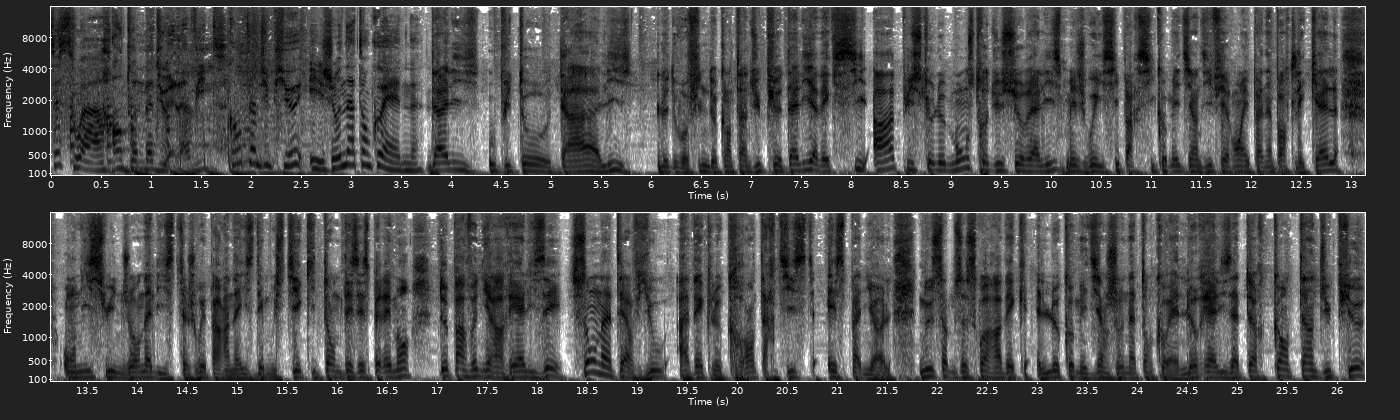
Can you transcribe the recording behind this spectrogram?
Ce soir, Antoine Baduel invite Quentin Dupieux et Jonathan Cohen. Dali, ou plutôt Dali, le nouveau film de Quentin Dupieux, Dali avec 6A, puisque le monstre du surréalisme est joué ici par six comédiens différents et pas n'importe lesquels. On y suit une journaliste jouée par Anaïs Desmoustiers qui tente désespérément de parvenir à réaliser son interview avec le grand artiste espagnol. Nous sommes ce soir avec le comédien Jonathan Cohen, le réalisateur Quentin Dupieux.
